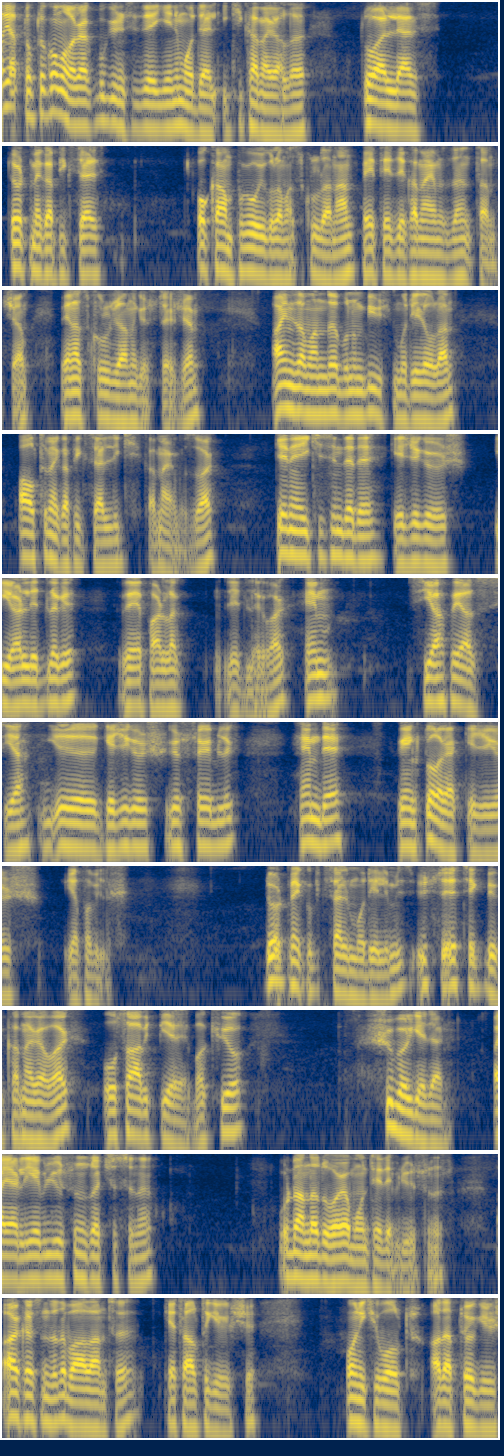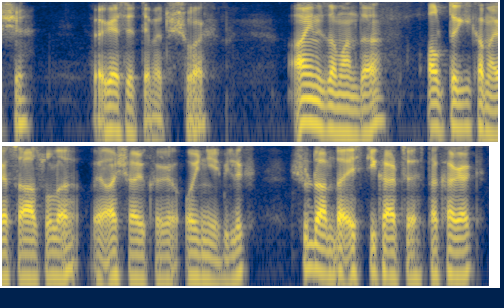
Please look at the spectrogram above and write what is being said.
Kanalyat.com olarak bugün size yeni model 2 kameralı dual lens 4 megapiksel Okan Pro uygulaması kullanan PTZ kameramızdan tanıtacağım ve nasıl kurulacağını göstereceğim. Aynı zamanda bunun bir üst modeli olan 6 megapiksellik kameramız var. Gene ikisinde de gece görüş IR ledleri ve parlak ledleri var. Hem siyah beyaz siyah e, gece görüş gösterebilir hem de renkli olarak gece görüş yapabilir. 4 megapiksel modelimiz. Üstte tek bir kamera var. O sabit bir yere bakıyor. Şu bölgeden ayarlayabiliyorsunuz açısını. Buradan da duvara monte edebiliyorsunuz. Arkasında da bağlantı, cat altı girişi, 12 volt adaptör girişi ve resetleme tuşu var. Aynı zamanda alttaki kamera sağa sola ve aşağı yukarı oynayabilir. Şuradan da SD kartı takarak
